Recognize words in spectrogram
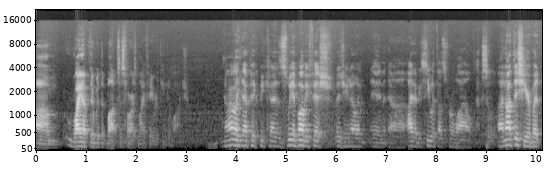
um, right up there with the Bucks as far as my favorite team to watch. And I like that pick because we had Bobby Fish, as you know, in, in uh, IWC with us for a while. Absolutely. Uh, not this year, but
